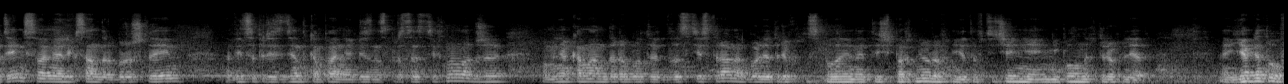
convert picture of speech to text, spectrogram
день, с вами Александр Бруштейн, вице-президент компании Business Process Technology. У меня команда работает в 20 странах, более 3,5 тысяч партнеров, и это в течение неполных трех лет. Я готов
